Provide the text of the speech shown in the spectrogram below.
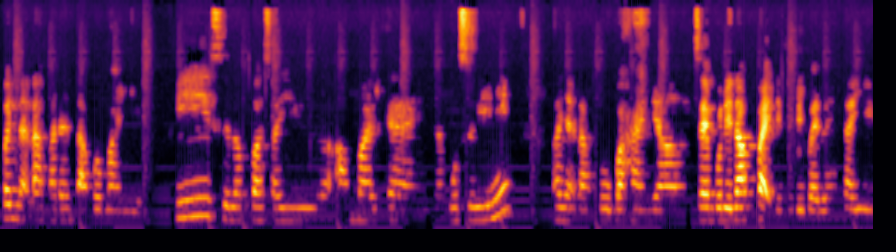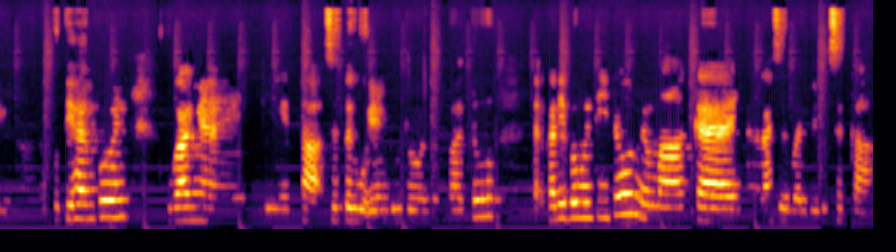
penat lah badan tak bermaya. Tapi selepas saya amalkan jamu seri ni, banyaklah perubahan yang saya boleh dapat daripada badan saya. Keputihan pun kurangan, dia tak seteruk yang dulu. Lepas tu, setiap kali bangun tidur memang akan rasa badan lebih sekar.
